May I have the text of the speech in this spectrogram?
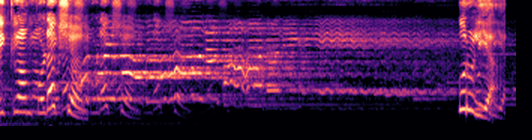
Bikram Production. Purulia.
